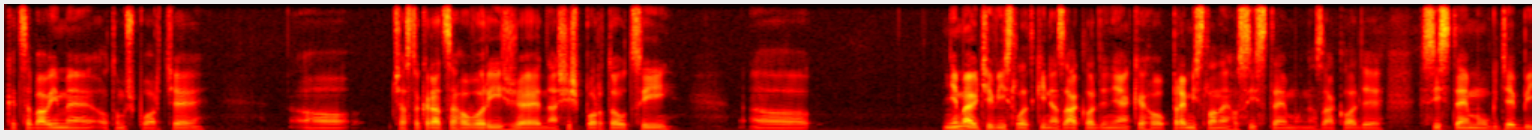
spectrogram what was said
Keď sa bavíme o tom športe, častokrát sa hovorí, že naši športovci nemajú tie výsledky na základe nejakého premysleného systému, na základe systému, kde by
